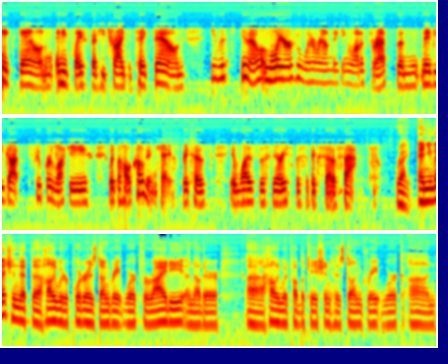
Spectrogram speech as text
take down any place that he tried to take down, he was you know a lawyer who went around making a lot of threats and maybe got super lucky with the Hulk Hogan case because it was this very specific set of facts. Right. And you mentioned that the Hollywood Reporter has done great work. Variety, another uh, Hollywood publication, has done great work on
